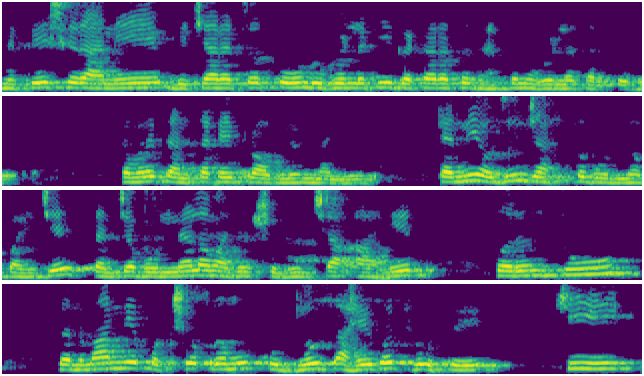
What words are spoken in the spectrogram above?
नितेश राणे बिचाऱ्याचं तोंड उघडलं की गटाराचं झाकण उघडल्यासारखं होतं. त्यामुळे त्यांचा काही प्रॉब्लेम नाही आहे त्यांनी अजून जास्त बोललं पाहिजे. त्यांच्या बोलण्याला माझ्या शुभेच्छा आहेत. परंतु सन्मान्य पक्षप्रमुख उद्धव साहेबच होते. की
